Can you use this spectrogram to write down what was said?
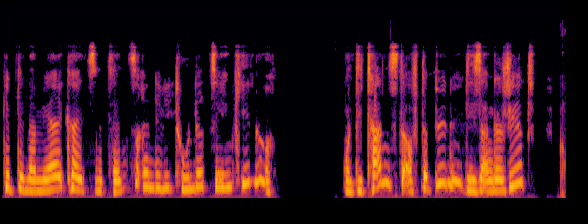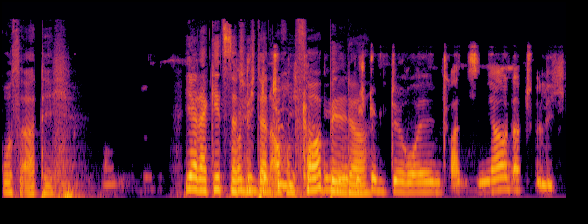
gibt in Amerika jetzt eine Tänzerin, die wiegt 110 Kilo. Und die tanzt auf der Bühne, die ist engagiert. Großartig. Ja, da geht's natürlich dann natürlich auch um Vorbilder. bestimmte Rollen tanzen, ja. Und natürlich,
